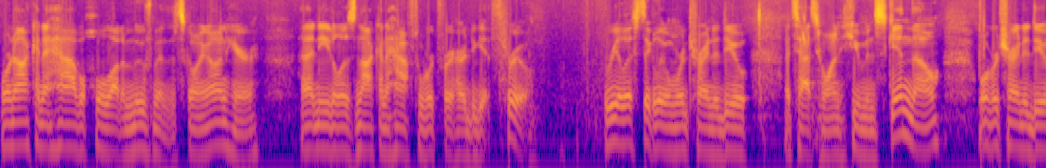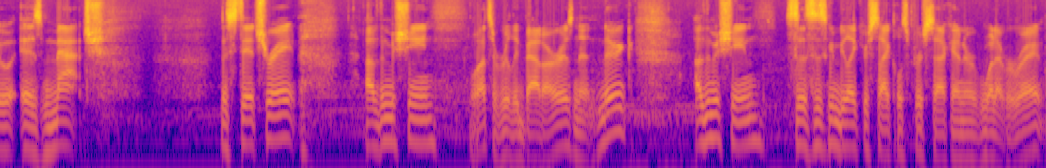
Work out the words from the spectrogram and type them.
we're not going to have a whole lot of movement that's going on here. That needle is not going to have to work very hard to get through. Realistically, when we're trying to do a tattoo on human skin though, what we're trying to do is match the stitch rate of the machine. Well, that's a really bad R, isn't it? Of the machine. So this is gonna be like your cycles per second or whatever, right?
